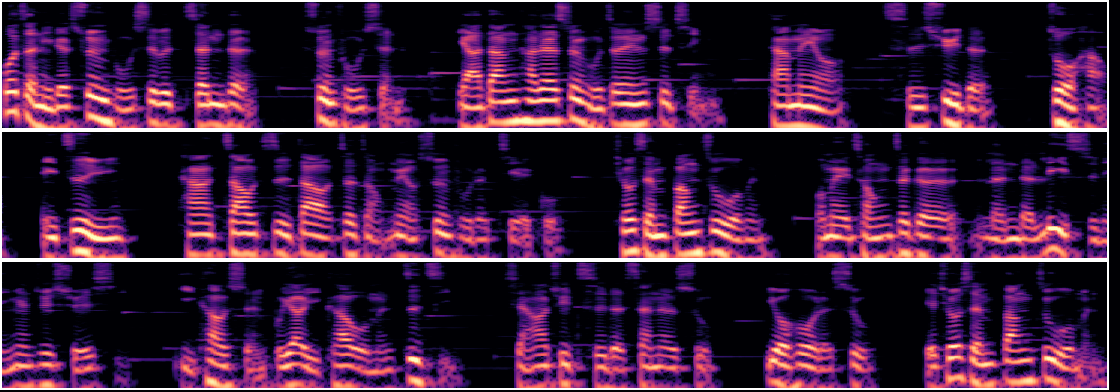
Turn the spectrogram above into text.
或者你的顺服是不是真的顺服神？亚当他在顺服这件事情，他没有持续的做好，以至于他招致到这种没有顺服的结果。求神帮助我们，我们也从这个人的历史里面去学习，倚靠神，不要倚靠我们自己想要去吃的善恶树、诱惑的树。也求神帮助我们，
